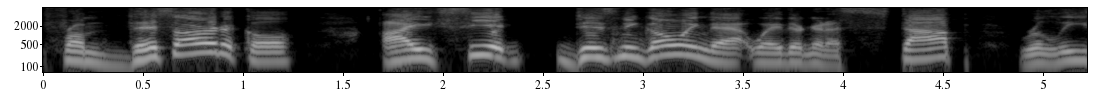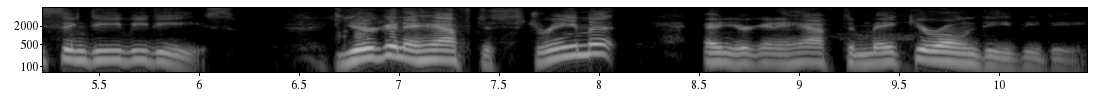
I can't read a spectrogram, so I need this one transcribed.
from this article, I see it Disney going that way. They're going to stop releasing DVDs. You're going to have to stream it and you're going to have to make your own DVD.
